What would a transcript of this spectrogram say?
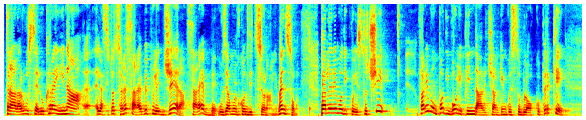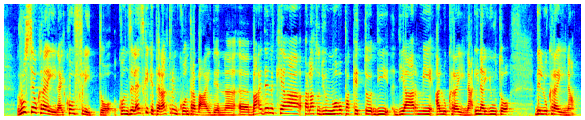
tra la Russia e l'Ucraina eh, la situazione sarebbe più leggera, sarebbe, usiamo il condizionale, ma insomma parleremo di questo, ci faremo un po' di voli pindarici anche in questo blocco perché Russia e Ucraina, il conflitto con Zelensky che peraltro incontra Biden, eh, Biden che ha parlato di un nuovo pacchetto di, di armi all'Ucraina, in aiuto dell'Ucraina.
